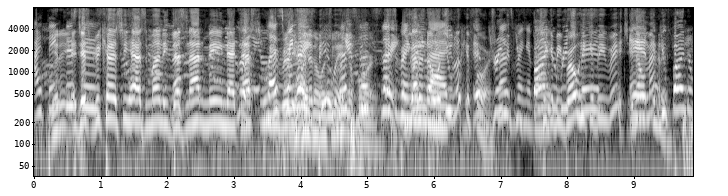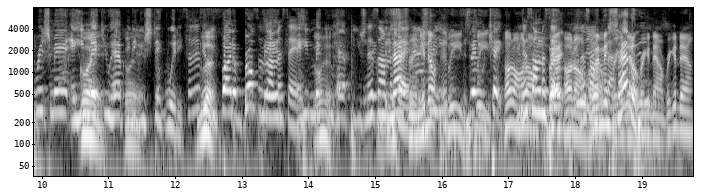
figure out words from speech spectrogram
I think this just because he has money does not mean that that's who you really want to be with. Let's, let's bring you gotta know what you're looking for. Let's bring it back. He can be broke. He can be rich. It don't matter. If you find a rich man and he make you happy, then you stick with it. If you find a broke man and he make you happy you That's what I'm exactly. saying. It please, please. Hold on, hold That's on. what I'm saying. Hold on. That's what Women settle. Break it down. Break it down.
